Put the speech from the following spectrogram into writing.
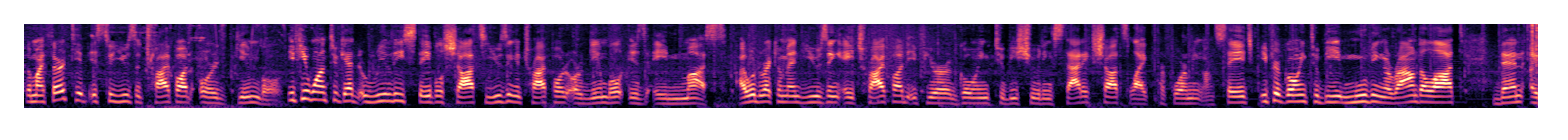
So my third tip is to use a tripod or gimbal. If you want to get really stable shots, using a tripod or gimbal is a must. I would recommend using a tripod if you're going to be shooting static shots like performing on stage. If you're going to be moving around a lot, then a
